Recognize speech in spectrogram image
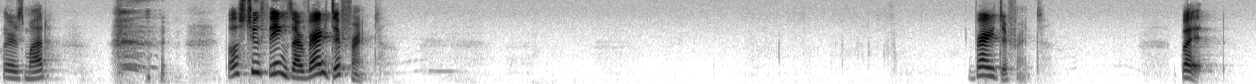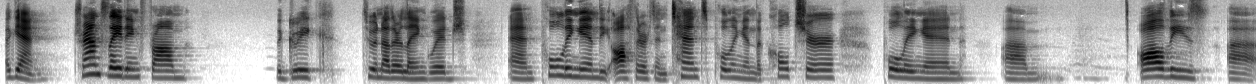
Clear as mud? Those two things are very different. Very different. But again, translating from the Greek to another language and pulling in the author's intent, pulling in the culture, pulling in um, all these uh,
